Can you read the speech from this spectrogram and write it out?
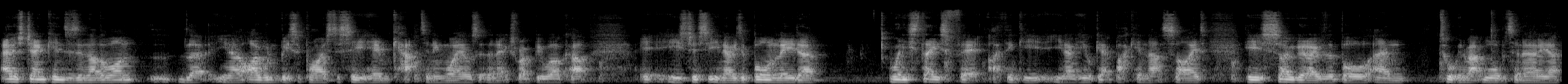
Ellis Jenkins is another one that you know I wouldn't be surprised to see him captaining Wales at the next Rugby World Cup. He's just you know he's a born leader when he stays fit, I think he, you know, he'll get back in that side. He is so good over the ball, and talking about Warburton earlier,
